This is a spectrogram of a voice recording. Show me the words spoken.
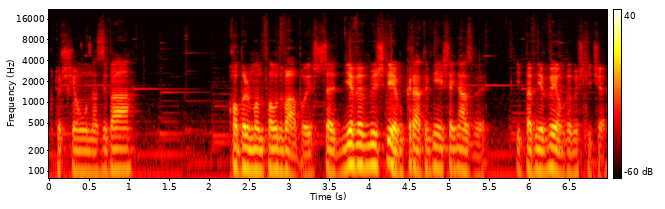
który się nazywa Cobblemon V2, bo jeszcze nie wymyśliłem kreatywniejszej nazwy. I pewnie wy ją wymyślicie.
